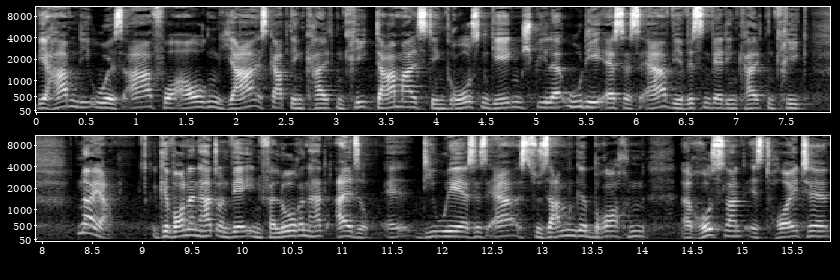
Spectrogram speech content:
Wir haben die USA vor Augen. Ja, es gab den Kalten Krieg, damals den großen Gegenspieler UdSSR. Wir wissen, wer den Kalten Krieg, naja, gewonnen hat und wer ihn verloren hat. Also, äh, die UdSSR ist zusammengebrochen. Russland ist heute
